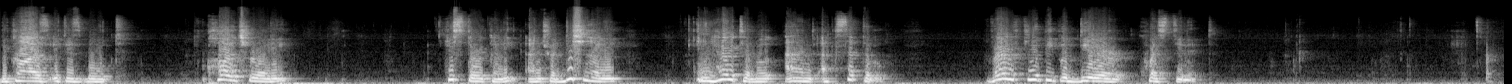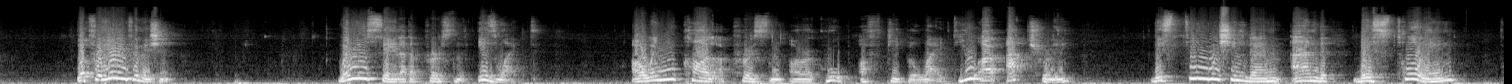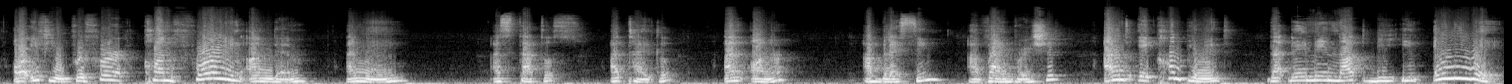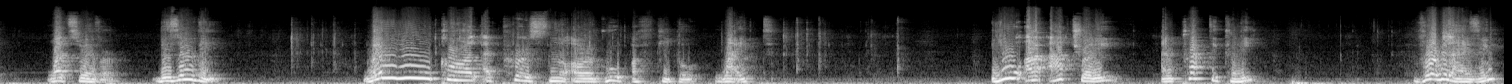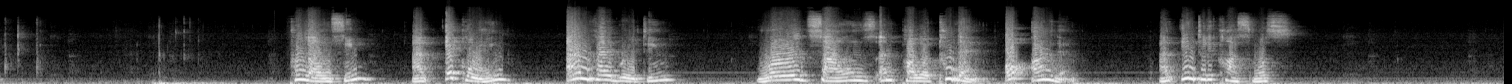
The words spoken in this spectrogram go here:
because it is both culturally, historically, and traditionally inheritable and acceptable. Very few people dare question it. But for your information, when you say that a person is white, or when you call a person or a group of people white, you are actually distinguishing them and bestowing, or if you prefer, conferring on them a name, a status, a title, an honor, a blessing, a vibration, and a compliment that they may not be in any way whatsoever deserving. When you call a person or a group of people white, you are actually and practically verbalizing, pronouncing, and echoing and vibrating words, sounds, and power to them, up on them, and into the cosmos.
